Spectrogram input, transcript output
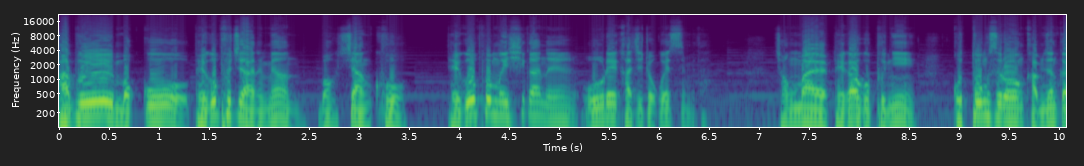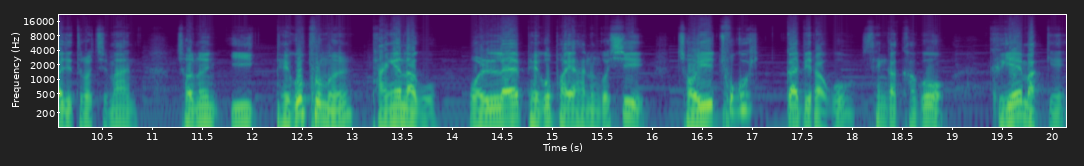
밥을 먹고 배고프지 않으면 먹지 않고 배고픔의 시간을 오래 가지려고 했습니다. 정말 배가 고프니 고통스러운 감정까지 들었지만 저는 이 배고픔을 당연하고 원래 배고파야 하는 것이 저희 초급값이라고 생각하고 그에 맞게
